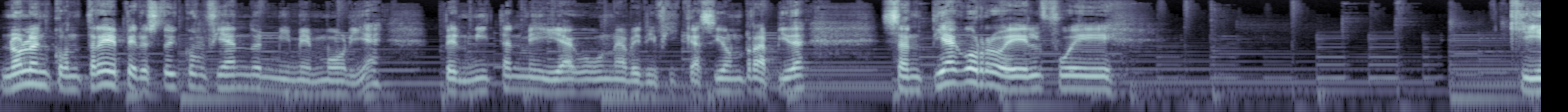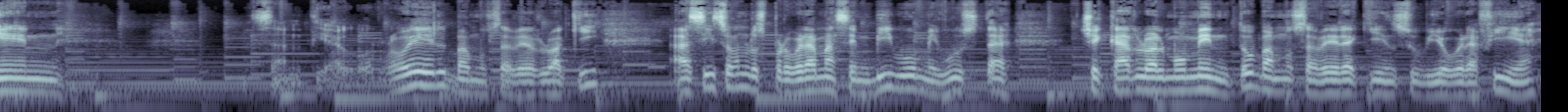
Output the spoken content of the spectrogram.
no lo encontré, pero estoy confiando en mi memoria, permítanme y hago una verificación rápida. Santiago Roel fue quien... Santiago Roel, vamos a verlo aquí. Así son los programas en vivo, me gusta checarlo al momento. Vamos a ver aquí en su biografía.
